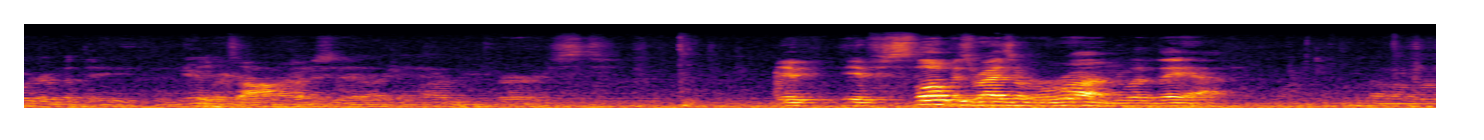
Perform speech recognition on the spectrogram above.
order, but they the numerator It's opposite, it yeah. are reversed. If if slope is rise over run, what do they have? Run over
